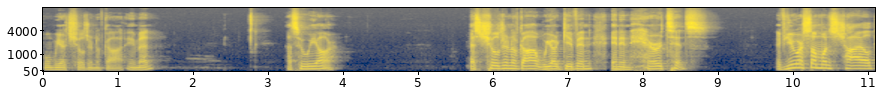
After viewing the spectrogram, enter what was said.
when we are children of God. Amen? That's who we are. As children of God, we are given an inheritance. If you are someone's child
